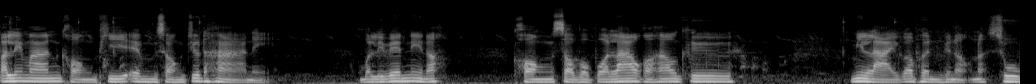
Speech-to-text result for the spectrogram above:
ปริมาณของ PM 2.5นี่บริเวณนี้เนาะ ของสปปลาวของเฮาคือ มีหลายก็เพิ่นพี่น้องเนาะสูง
